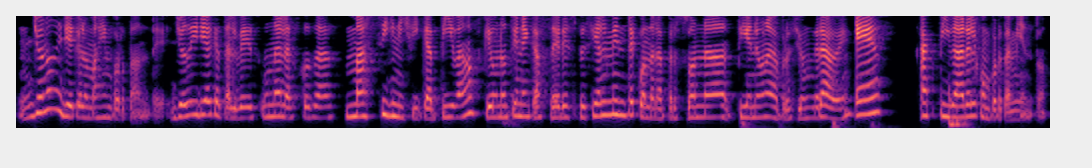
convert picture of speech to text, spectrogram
yo no diría que lo más importante, yo diría que tal vez una de las cosas más significativas que uno tiene que hacer, especialmente cuando la persona tiene una depresión grave, es activar el comportamiento.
